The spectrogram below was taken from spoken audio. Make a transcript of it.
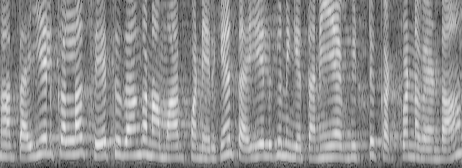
நான் தையலுக்கெல்லாம் சேர்த்து தாங்க நான் மார்க் பண்ணியிருக்கேன். தையலுக்கு நீங்கள் தனியாக விட்டு கட் பண்ண வேண்டாம்.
